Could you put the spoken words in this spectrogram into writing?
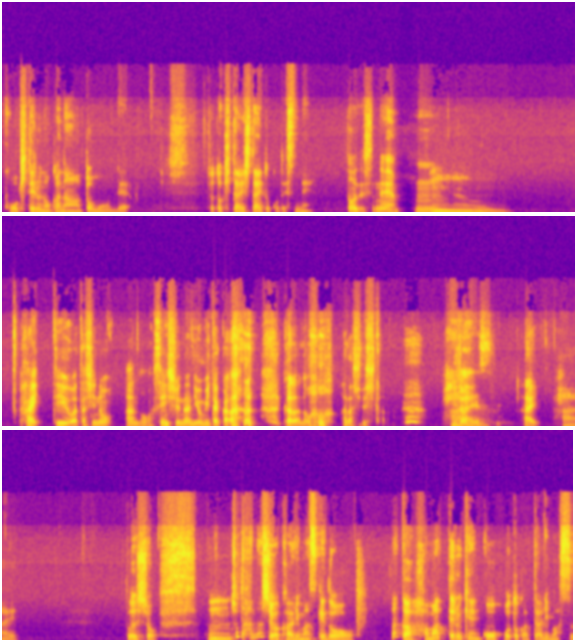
こう来てるのかなと思うんでちょっと期待したいとこですね。そうですね。うん。うん。はい。っていう私のあの先週何を見たか からの話でした。以上です。はい。はい。はい。どうでしょう？うん、ちょっと話は変わりますけど、なんかハマってる健康法とかってあります？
